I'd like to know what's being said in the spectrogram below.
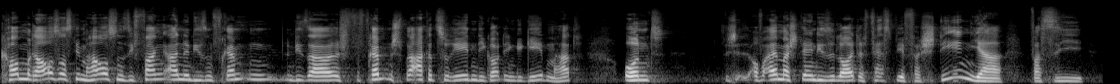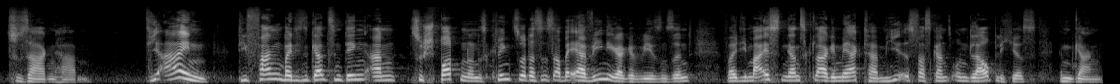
kommen raus aus dem Haus und sie fangen an, in, diesen fremden, in dieser fremden Sprache zu reden, die Gott ihnen gegeben hat. Und auf einmal stellen diese Leute fest, wir verstehen ja, was sie zu sagen haben. Die einen, die fangen bei diesen ganzen Dingen an zu spotten und es klingt so, dass es aber eher weniger gewesen sind, weil die meisten ganz klar gemerkt haben, hier ist was ganz Unglaubliches im Gang.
